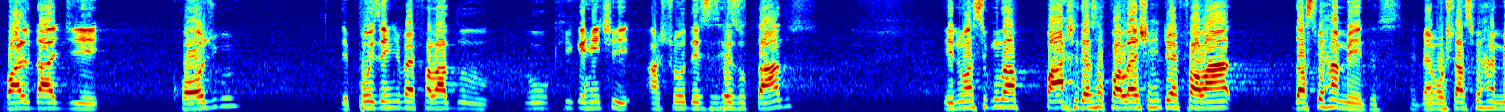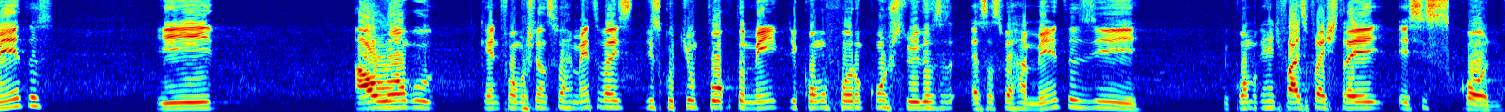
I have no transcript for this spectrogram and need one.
qualidade de código, depois a gente vai falar do, do que a gente achou desses resultados, e numa segunda parte dessa palestra a gente vai falar das ferramentas. A gente vai mostrar as ferramentas e ao longo que a gente for mostrando as ferramentas, vai discutir um pouco também de como foram construídas essas ferramentas e, e como que a gente faz para extrair esses códigos.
